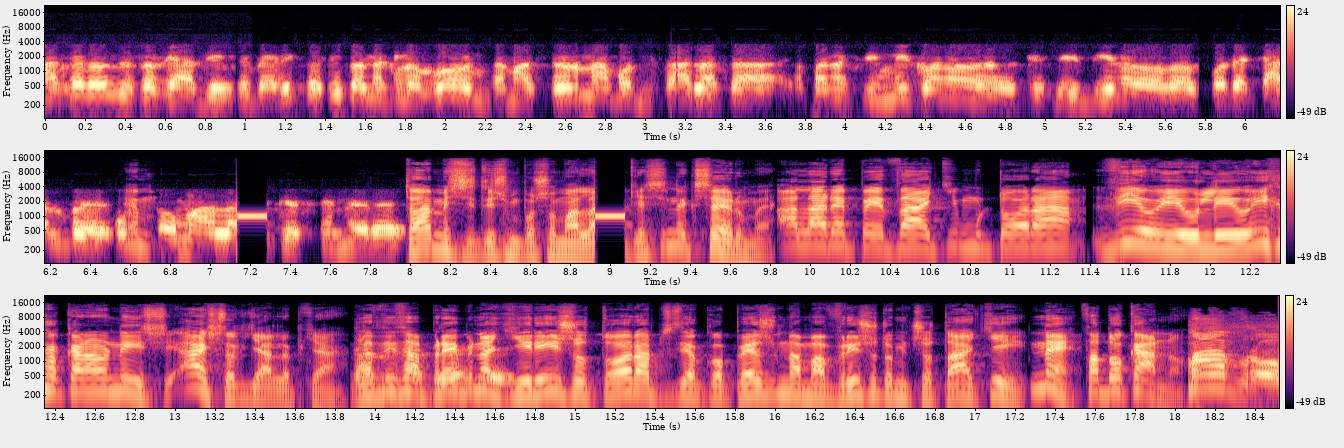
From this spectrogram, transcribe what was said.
Αν σε ρωτήσω κάτι, στην περίπτωση των εκλογών θα μας φέρουν από τη θάλασσα, θα πάνε στη Μύκονο και στην Τίνο, πότε κάλπε; Πόσο μαλάκες είναι, ρε; Τώρα μην συζητήσουμε πόσο μαλάκες είναι, ξέρουμε. Αλλά ρε παιδάκι μου τώρα, 2 Ιουλίου είχα κανονίσει. Άι το διάλογο πια. Δηλαδή θα πρέπει να γυρίσω τώρα από τις διακοπές μου να μαυρίσω το μυτσοτάκι. Ναι, θα το κάνω. Μαύρο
